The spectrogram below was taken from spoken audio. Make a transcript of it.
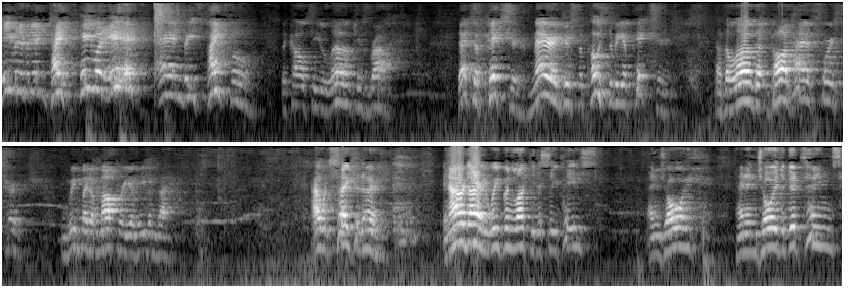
even if it didn't taste, he would eat it and be thankful because he loved his bride. That's a picture. Marriage is supposed to be a picture of the love that God has for his church. We've made a mockery of even that. I would say today, in our day, we've been lucky to see peace and joy and enjoy the good things.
